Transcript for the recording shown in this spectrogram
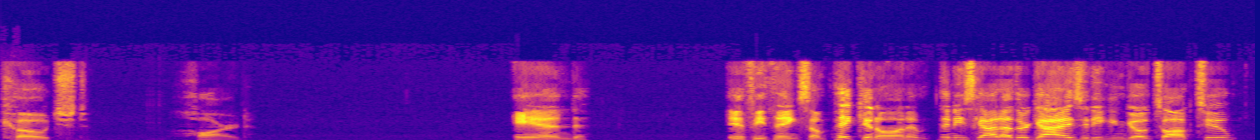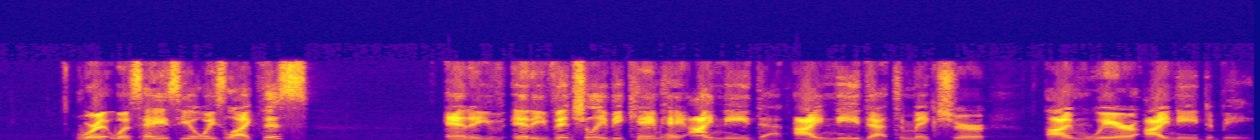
coached hard. And if he thinks I'm picking on him, then he's got other guys that he can go talk to where it was, hey, is he always like this? And it eventually became, hey, I need that. I need that to make sure I'm where I need to be.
